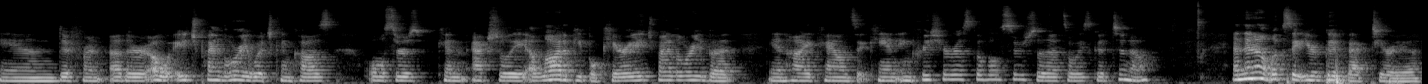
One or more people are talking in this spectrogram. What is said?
and different other, oh, H. pylori, which can cause ulcers, can actually, a lot of people carry H. pylori, but in high counts, it can increase your risk of ulcers, so that's always good to know. And then it looks at your good bacteria.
